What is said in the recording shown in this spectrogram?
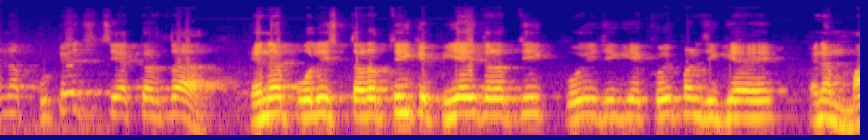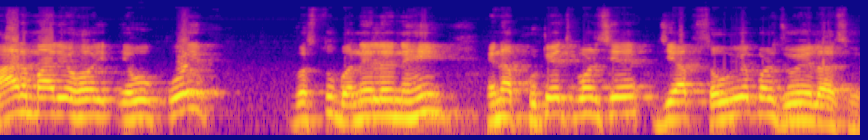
એના ફૂટેજ ચેક કરતા એને પોલીસ તરફથી કે પીઆઈ તરફથી કોઈ જગ્યાએ, કોઈ પણ જગ્યાએ એને માર માર્યો હોય એવું કોઈ વસ્તુ બનેલી નહીં. એના ફૂટેજ પણ છે, જે આપ સૌએ પણ જોયેલા છે.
